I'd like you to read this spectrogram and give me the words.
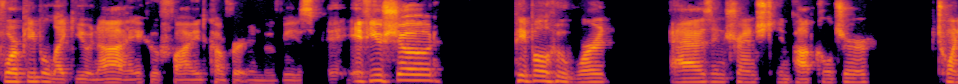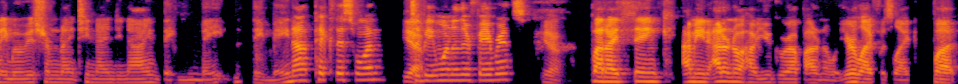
for people like you and I who find comfort in movies, if you showed people who weren't as entrenched in pop culture 20 movies from 1999 they may they may not pick this one Yeah. to be one of their favorites Yeah. But i think i mean i don't know how you grew up i don't know what your life was like but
